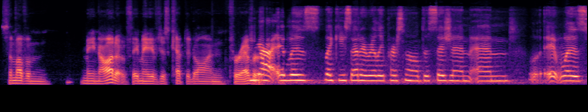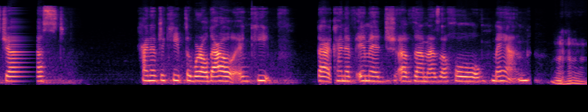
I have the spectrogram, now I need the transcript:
some of them may not have. They may have just kept it on forever. Yeah, it was like you said, a really personal decision, and it was just kind of to keep the world out and keep that kind of image of them as a whole man. Mm-hmm.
